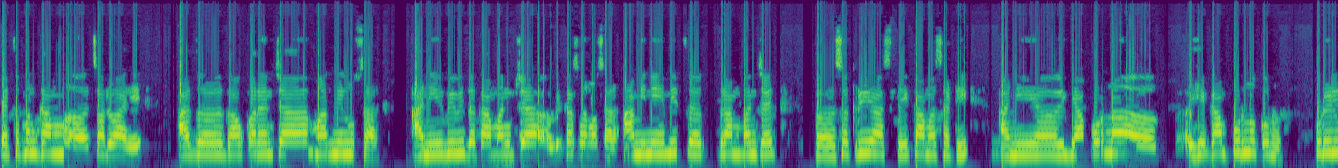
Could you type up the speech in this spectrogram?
त्याचं पण काम चालू आहे. आज गावकऱ्यांच्या मागणीनुसार आणि विविध कामांच्या विकासानुसार आम्ही नेहमीच ग्रामपंचायत सक्रिय असते कामासाठी. आणि या पूर्ण हे काम पूर्ण करून पुढील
